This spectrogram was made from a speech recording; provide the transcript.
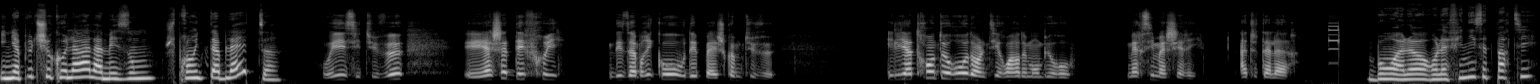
il n'y a plus de chocolat à la maison. Je prends une tablette? Oui, si tu veux, et achète des fruits, des abricots ou des pêches, comme tu veux. Il y a 30 euros dans le tiroir de mon bureau. Merci ma chérie. À tout à l'heure. Bon alors, on l'a fini cette partie?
